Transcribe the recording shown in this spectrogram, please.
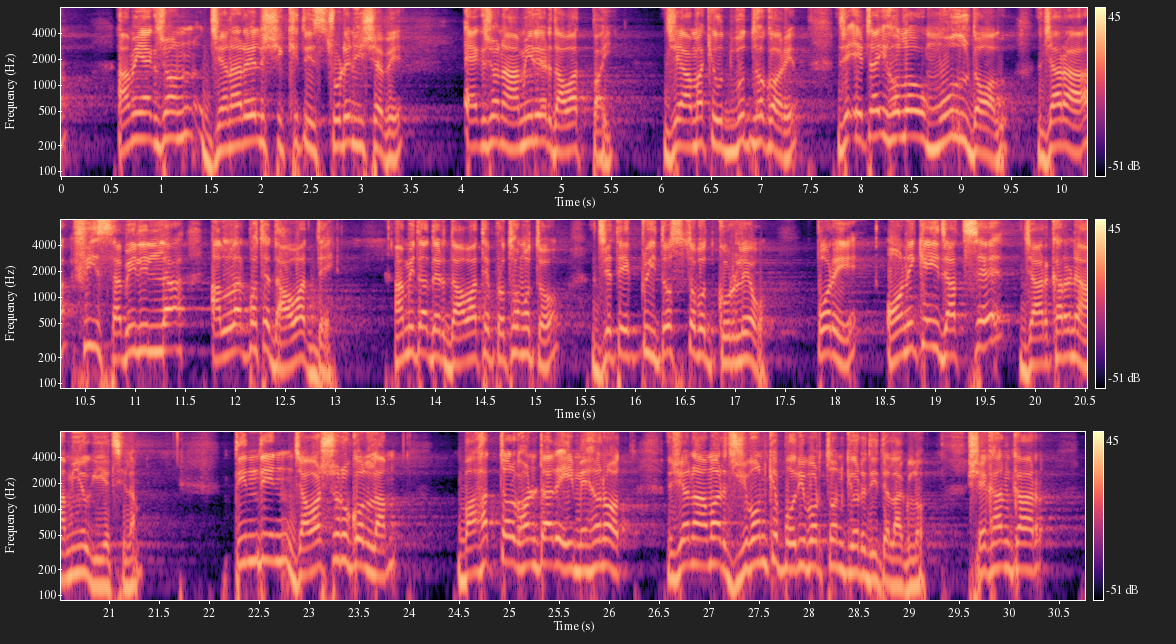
আমি একজন জেনারেল শিক্ষিত স্টুডেন্ট হিসেবে একজন আমিরের দাওয়াত পাই, যে আমাকে উদ্বুদ্ধ করে যে এটাই হলো মূল দল যারা ফি সাবিলিল্লাহ আল্লাহর পথে দাওয়াত দেয়। আমি তাদের দাওয়াতে প্রথমত যেতে একটু ইতস্তবোধ করলেও পরে অনেকেই যাচ্ছে, যার কারণে আমিও গিয়েছিলাম। তিন দিন যাওয়া শুরু করলাম। বাহাত্তর ঘণ্টার এই মেহনত যেন আমার জীবনকে পরিবর্তন করে দিতে লাগল। সেখানকার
